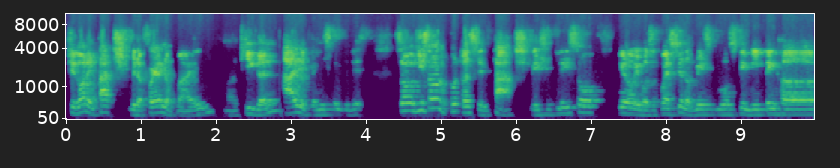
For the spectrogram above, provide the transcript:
She got in touch with a friend of mine, uh, Keegan. Hi, if you're listening to this. So he sort of put us in touch, basically. So, you know, it was a question of mostly meeting her,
